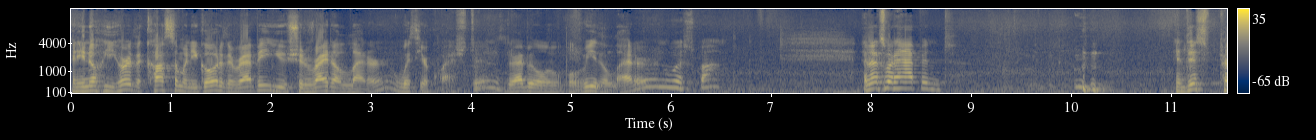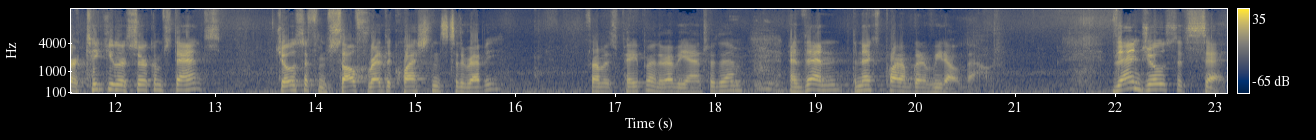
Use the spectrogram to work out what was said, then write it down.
And you know, he heard the custom when you go to the Rebbe, you should write a letter with your questions. The Rebbe will, will read the letter and respond. And that's what happened. In this particular circumstance, Joseph himself read the questions to the Rebbe from his paper, and the Rebbe answered them. And then the next part I'm going to read out loud. Then Joseph said,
